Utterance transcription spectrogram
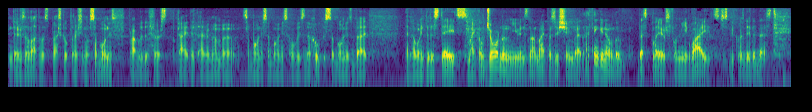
there's a lot of basketball players. You know, Sabonis probably the first guy that I remember. Sabonis, Sabonis, always the hoop is Sabonis, but then I went to the States, Michael Jordan, even it's not my position, but I think, you know, the best players for me. Why? It's just because they're the best.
